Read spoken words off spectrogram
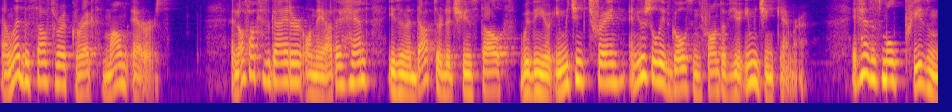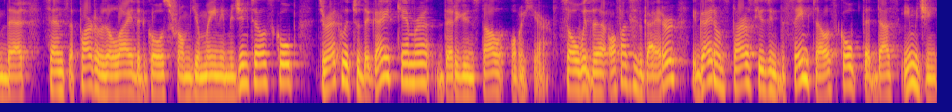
and let the software correct mount errors. An off-axis guider, on the other hand, is an adapter that you install within your imaging train and usually it goes in front of your imaging camera. It has a small prism that sends a part of the light that goes from your main imaging telescope directly to the guide camera that you install over here. So with the off-axis guider, you guide on stars using the same telescope that does imaging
